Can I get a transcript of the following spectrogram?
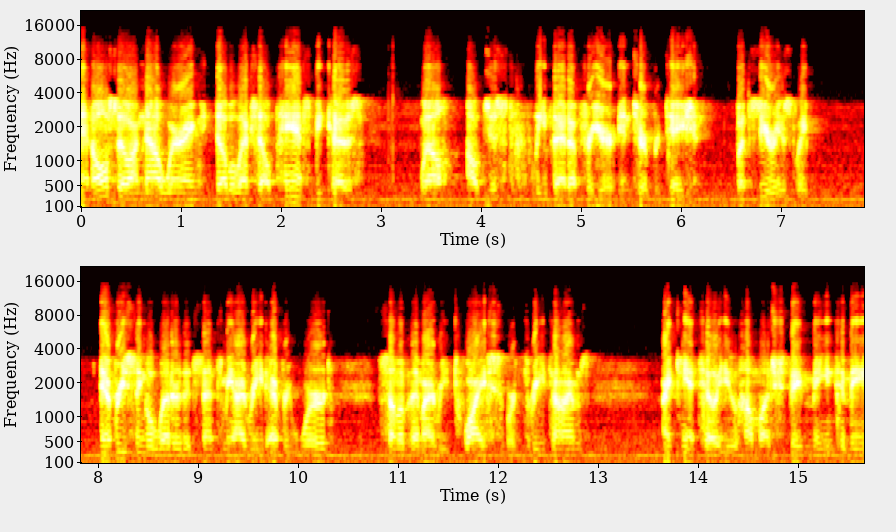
And also, I'm now wearing double XL pants because, well, I'll just leave that up for your interpretation. But seriously, every single letter that's sent to me, I read every word. Some of them I read twice or three times. I can't tell you how much they mean to me.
